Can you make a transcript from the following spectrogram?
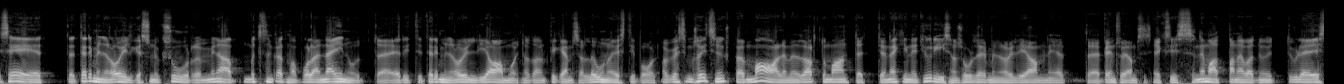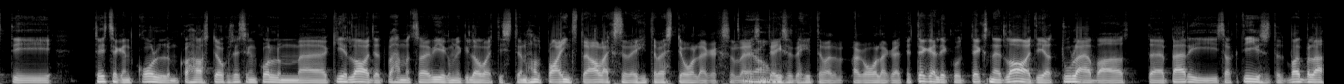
see, et Terminal Oil, kes on üks suur, mina mõtlesin ka, et ma pole näinud äh, eriti Terminal Oili jaamu, et nad on pigem seal Lõuna-Eesti pool, aga siis ma sõitsin üks päev maale mööda Tartu maanteed ja nägin, et Jüris on suur Terminal Oili jaam, nii et äh, bensujaam siis, ehk siis nemad panevad nüüd üle Eesti seitsekümmend kolm, kahe aasta jooksul seitsekümmend kolm äh, kiirlaadijat, vähemalt saja viiekümne kilovatist ja noh, Ainste ja Alexela ehitab hästi hoolega, eks ole, ja siin teised ehitavad väga hoolega, et tegelikult eks need laadijad tulevad äh, päris aktiivselt, et võib-olla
